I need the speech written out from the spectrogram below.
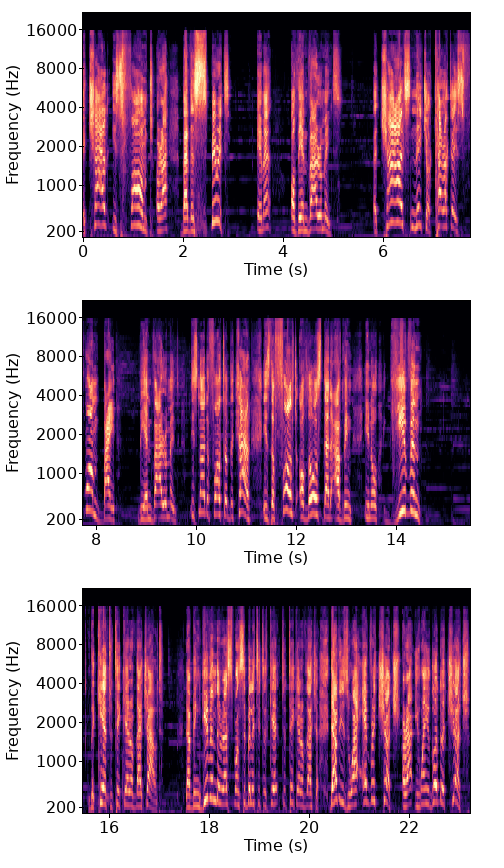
a child is formed, all right, by the spirit, amen, of the environment. A child's nature, character is formed by the environment. It's not the fault of the child, it's the fault of those that have been, you know, given the care to take care of that child. They've been given the responsibility to, care, to take care of that child. That is why every church, all right, if, when you go to a church,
